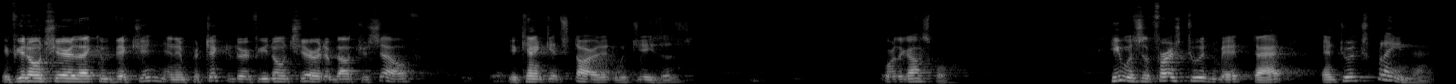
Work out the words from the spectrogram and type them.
If you don't share that conviction, and in particular, if you don't share it about yourself, you can't get started with Jesus or the gospel. He was the first to admit that and to explain that.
